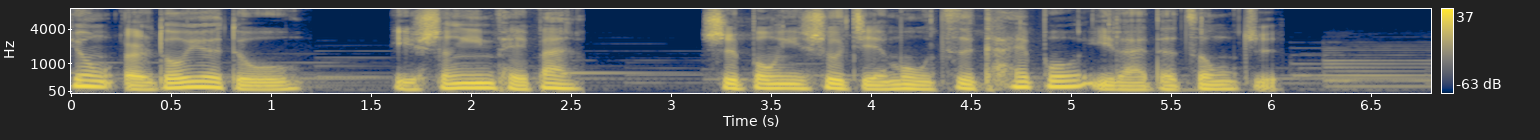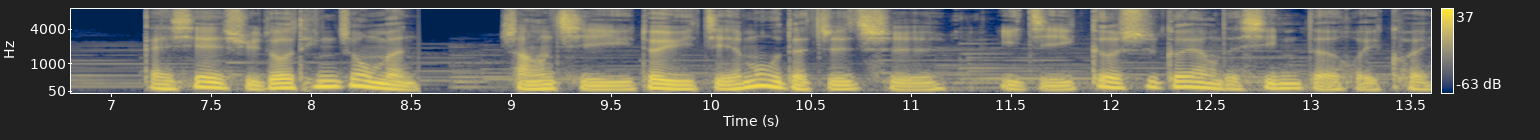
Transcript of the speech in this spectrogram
用耳朵阅读，以声音陪伴，是蹦艺术节目自开播以来的宗旨。感谢许多听众们长期对于节目的支持，以及各式各样的心得回馈。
